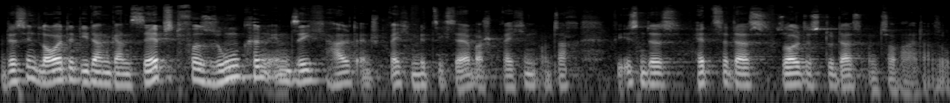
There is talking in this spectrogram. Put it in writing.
Und das sind Leute, die dann ganz selbstversunken in sich halt entsprechend mit sich selber sprechen und sagen, wie ist denn das, du das, solltest du das und so weiter. So.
